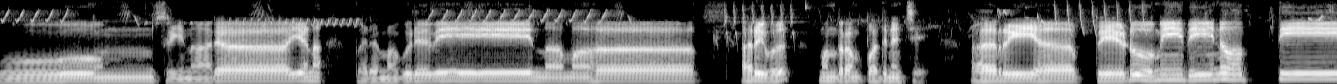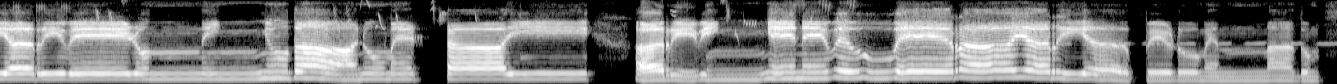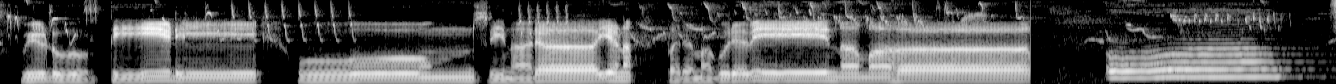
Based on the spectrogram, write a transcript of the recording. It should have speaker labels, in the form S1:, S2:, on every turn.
S1: ഓം ശ്രീനാരായണ പരമഗുരവേ നമ. അറിവ് മന്ത്രം പതിനഞ്ച്. അറിയപ്പെടുമിതിനൊത്തി അറിവേഴുന്നിങ്ങുതാനുമെട്ടായി അറിവിങ്ങനെ വെവ്വേറായി അറിയപ്പെടുമെന്നതും വിടുത്തീടിൽ ഓം ശ്രീനാരായണ പരമഗുരവേ നമ.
